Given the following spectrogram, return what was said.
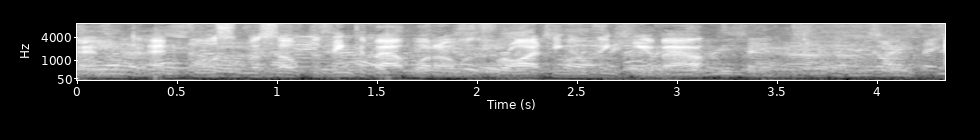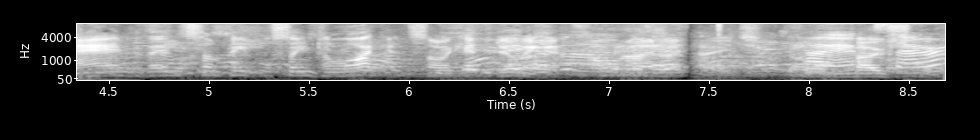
and, and forcing myself to think about what I was writing and thinking about. And then some people seemed to like it, so I kept doing it. Hi, I'm Sarah.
